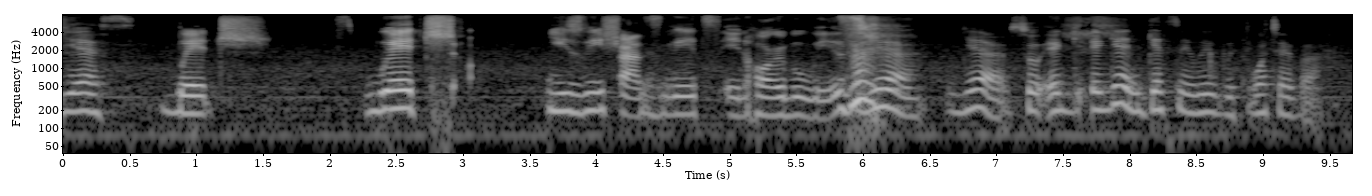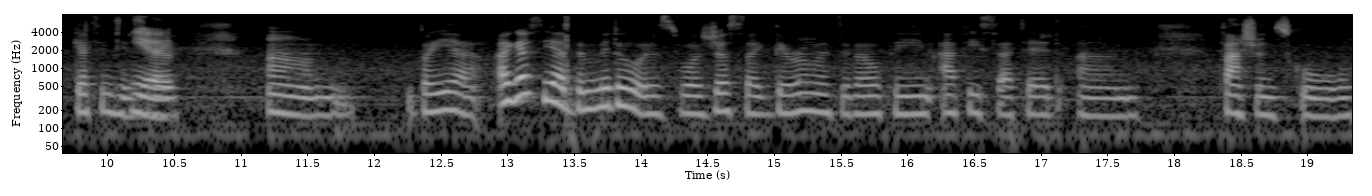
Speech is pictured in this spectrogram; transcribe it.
yes which which usually translates in horrible ways. yeah, yeah. So ag- again, getting away with whatever, getting his Yeah. way. Um, but yeah, I guess yeah, the middle is was just like the romance developing. Afi started um, fashion school,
